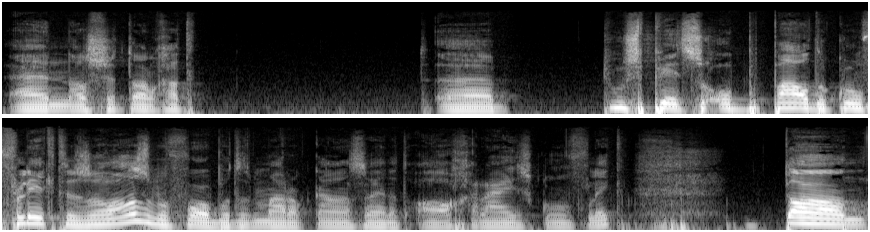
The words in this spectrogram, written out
En als je het dan gaat eh, toespitsen op bepaalde conflicten, zoals bijvoorbeeld het Marokkaanse en het Algerijns conflict, dan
